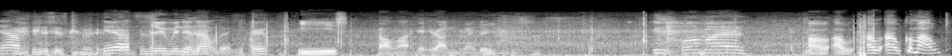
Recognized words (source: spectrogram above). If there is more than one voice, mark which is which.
Speaker 1: You know, to,
Speaker 2: this is gonna.
Speaker 1: you know how to zoom in and out, don't you, Croot?
Speaker 3: Yes.
Speaker 2: Come on, Matt, get your hand ready.
Speaker 1: on. man.
Speaker 3: I'll, I'll, I'll, I'll come out.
